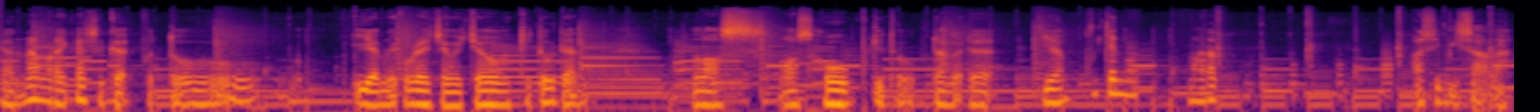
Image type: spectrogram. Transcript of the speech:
karena mereka juga butuh ya mereka udah jauh-jauh gitu dan lost lost hope gitu. Udah gak ada ya mungkin Maret masih bisa lah.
